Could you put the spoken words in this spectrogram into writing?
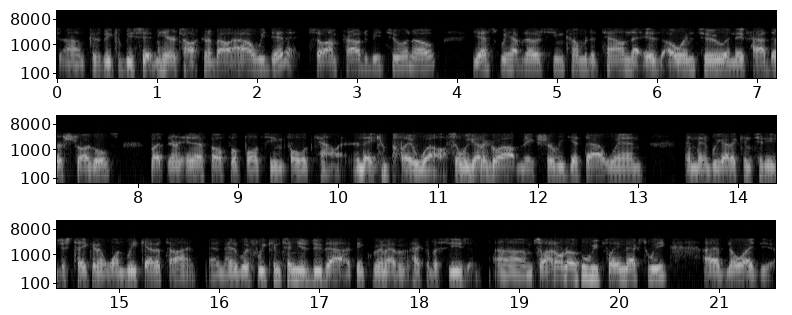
because um, we could be sitting here talking about how we did it. So I'm proud to be two and zero. Oh. Yes, we have another team coming to town that is zero and two, and they've had their struggles, but they're an NFL football team full of talent, and they can play well. So we got to go out and make sure we get that win and then we got to continue just taking it one week at a time. And, and if we continue to do that, I think we're going to have a heck of a season. Um, so I don't know who we play next week. I have no idea.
